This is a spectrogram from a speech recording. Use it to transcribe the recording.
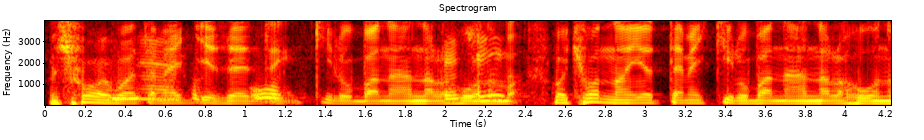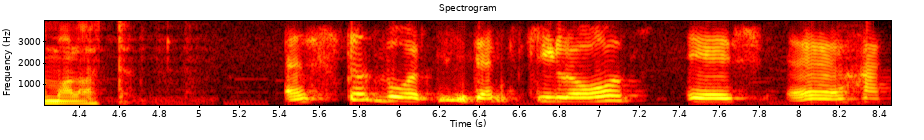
Hogy hol voltam egy, egy kiló banánnal a hónom, hogy honnan jöttem egy kiló banánnal a hónom alatt? Ez több volt, mint egy kiló, és e, hát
